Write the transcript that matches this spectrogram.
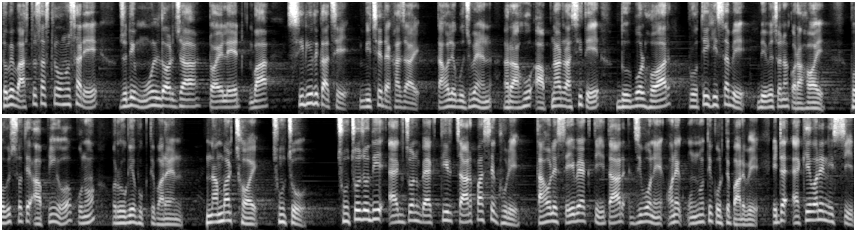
তবে বাস্তুশাস্ত্র অনুসারে যদি মূল দরজা, টয়লেট বা সিঁড়ির কাছে বিছে দেখা যায়, তাহলে বুঝবেন রাহু আপনার রাশিতে দুর্বল হওয়ার প্রতীক হিসাবে বিবেচনা করা হয়। ভবিষ্যতে আপনিও কোনো রোগে ভুগতে পারেন। নাম্বার ছয় ছুঁচো। ছুঁচো যদি একজন ব্যক্তির চারপাশে ঘুরে, তাহলে সেই ব্যক্তি তার জীবনে অনেক উন্নতি করতে পারবে। এটা একেবারে নিশ্চিত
